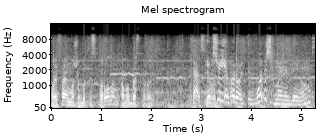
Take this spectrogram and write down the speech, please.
Wi-Fi може бути з паролем або без паролю. Так, Ось якщо є пароль, ти вводиш, ми не дивимось.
